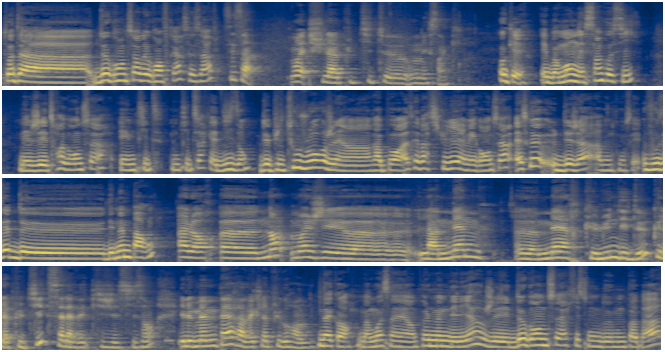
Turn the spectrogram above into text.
Toi t'as deux grandes sœurs, deux grands frères, c'est ça? C'est ça. Ouais, je suis la plus petite, euh, on est 5. Ok, et ben moi on est 5 aussi. Mais j'ai trois grandes sœurs et une petite, une petite sœur qui a 10 ans. Depuis toujours, j'ai un rapport assez particulier à mes grandes sœurs. Est-ce que, déjà, avant de commencer, vous êtes de, des mêmes parents? Alors, euh, non, moi j'ai euh, la même euh, mère que l'une des deux, que la plus petite, celle avec qui j'ai 6 ans, et le même père avec la plus grande. D'accord, bah moi c'est un peu le même délire. J'ai deux grandes sœurs qui sont de mon papa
